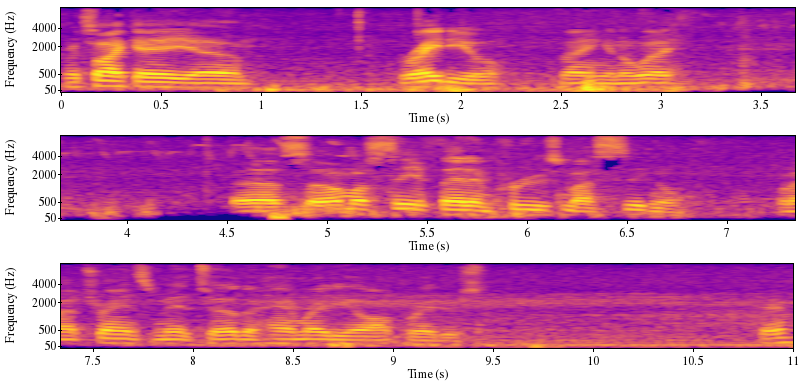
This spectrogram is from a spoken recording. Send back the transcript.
it's like a uh, radio thing in a way. Uh, so I'm going to see if that improves my signal when I transmit to other ham radio operators. Okay.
